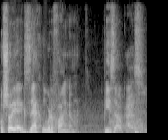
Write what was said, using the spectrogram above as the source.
We'll show you exactly where to find them. Peace out, guys.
